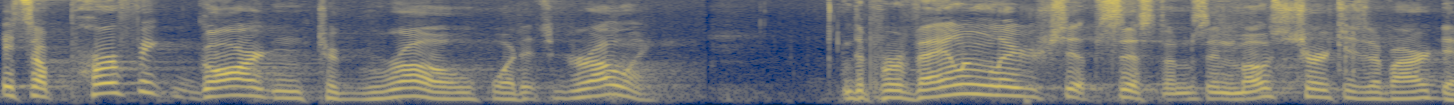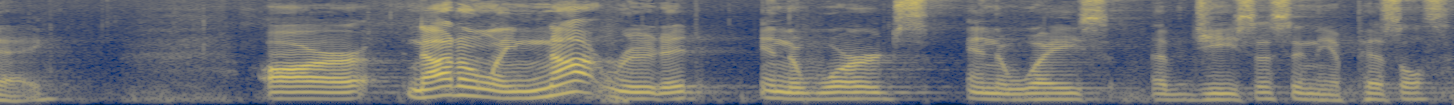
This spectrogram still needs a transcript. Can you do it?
It's a perfect garden to grow what it's growing. The prevailing leadership systems in most churches of our day are not only not rooted in the words and the ways of Jesus in the epistles,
